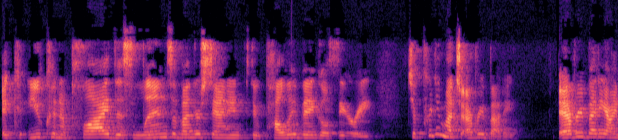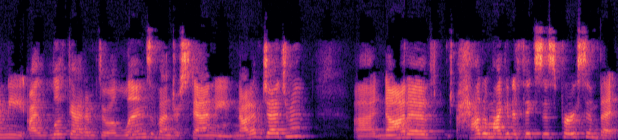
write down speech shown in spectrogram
It, you can apply this lens of understanding through polyvagal theory to pretty much everybody everybody I meet, I look at them through a lens of understanding, not of judgment, uh, not of how am I going to fix this person, but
